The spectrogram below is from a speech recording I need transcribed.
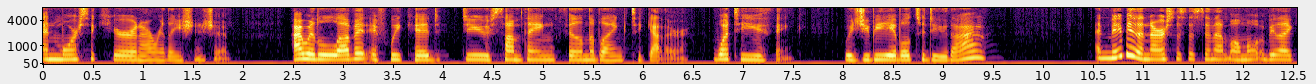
and more secure in our relationship. I would love it if we could do something fill in the blank together. What do you think? Would you be able to do that? And maybe the narcissist in that moment would be like,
